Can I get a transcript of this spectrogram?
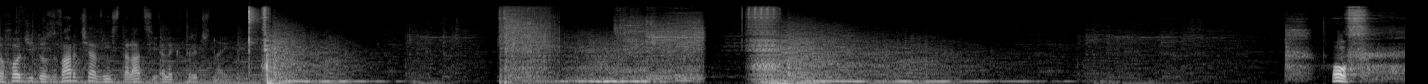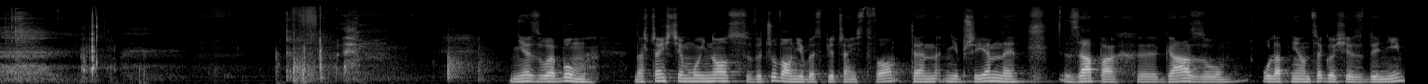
Dochodzi do zwarcia w instalacji elektrycznej. Uff. Niezłe bum. Na szczęście mój nos wyczuwał niebezpieczeństwo. Ten nieprzyjemny zapach gazu ulatniającego się z dyni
